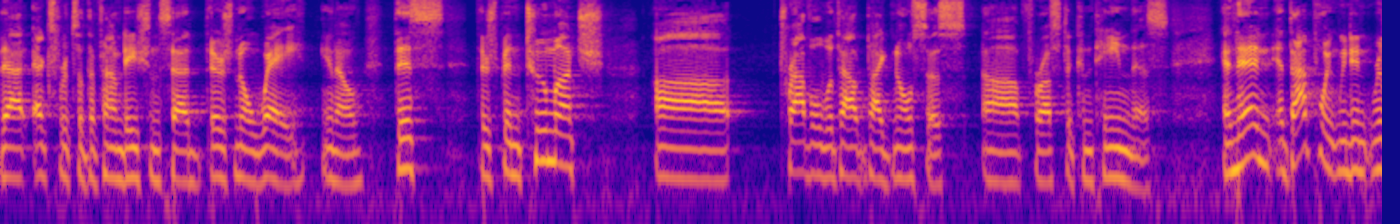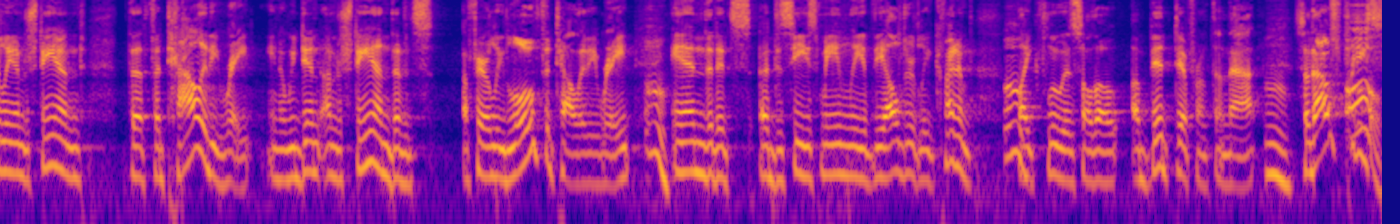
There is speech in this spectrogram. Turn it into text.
that experts at the foundation said, there's no way, you know, this, there's been too much, uh, travel without diagnosis, uh, for us to contain this. And then at that point, we didn't really understand the fatality rate. You know, we didn't understand that it's a fairly low fatality rate and that it's a disease mainly of the elderly, kind of like flu is, although a bit different than that. So that was a pretty Oh.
